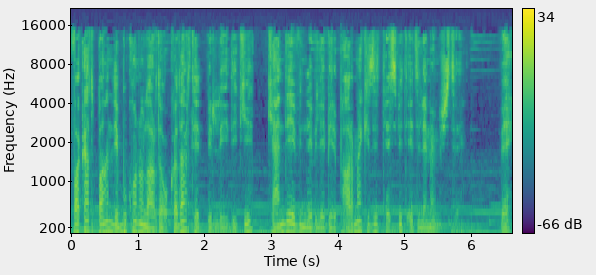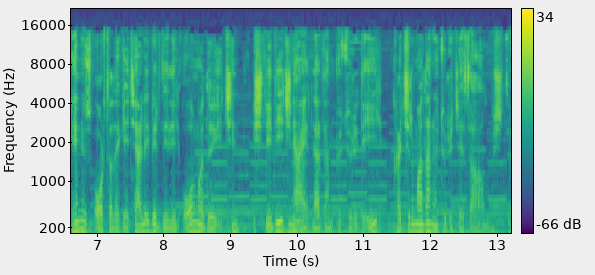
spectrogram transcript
Fakat Bundy bu konularda o kadar tedbirliydi ki kendi evinde bile bir parmak izi tespit edilememişti ve henüz ortada geçerli bir delil olmadığı için işlediği cinayetlerden ötürü değil, kaçırmadan ötürü ceza almıştı.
